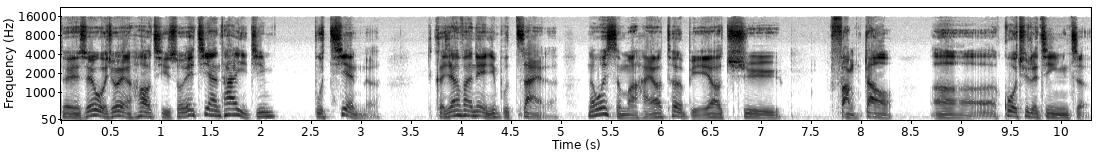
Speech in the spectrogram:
对，所以我就很好奇说，诶，既然他已经不见了，可香饭店已经不在了。那为什么还要特别要去访到呃过去的经营者？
